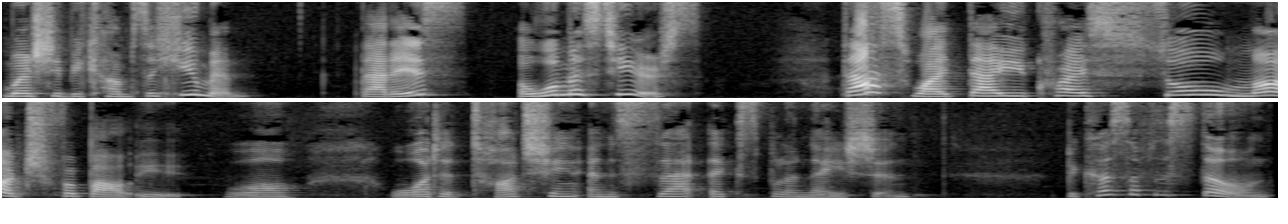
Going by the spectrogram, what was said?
when she becomes a human. That is, a woman's tears. That's why Dai Yu cries so much for Bao Yu. Wow, what a touching and sad explanation. Because of the stone,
